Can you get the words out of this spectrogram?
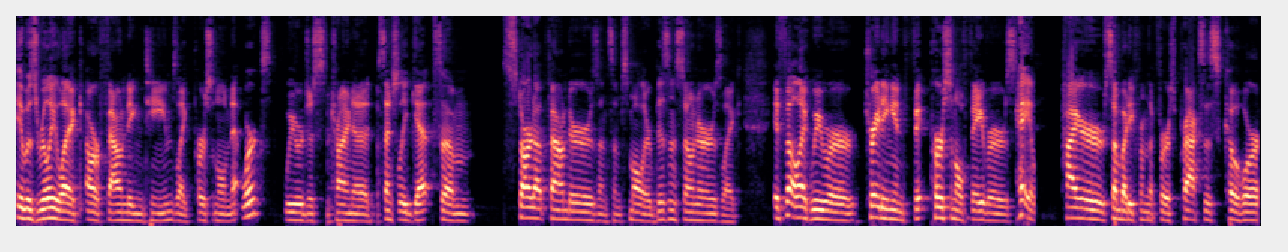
it was really like our founding teams, like personal networks. We were just trying to essentially get some startup founders and some smaller business owners. Like it felt like we were trading in personal favors. Hey, hire somebody from the first Praxis cohort.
